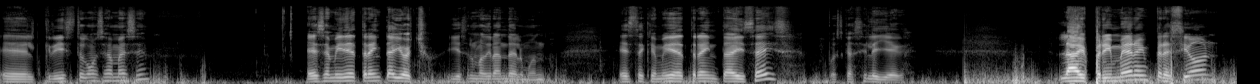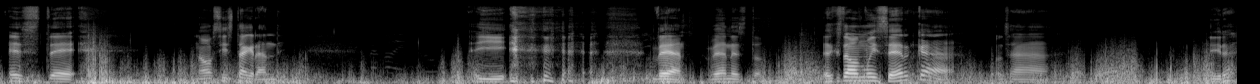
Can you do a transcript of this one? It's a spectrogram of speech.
El Cristo, ¿cómo se llama ese? Ese mide 38 y es el más grande del mundo. Este que mide 36, pues casi le llega. La primera impresión, este. No, sí está grande. Y. vean, vean esto. Es que estamos muy cerca. O sea. Mira.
